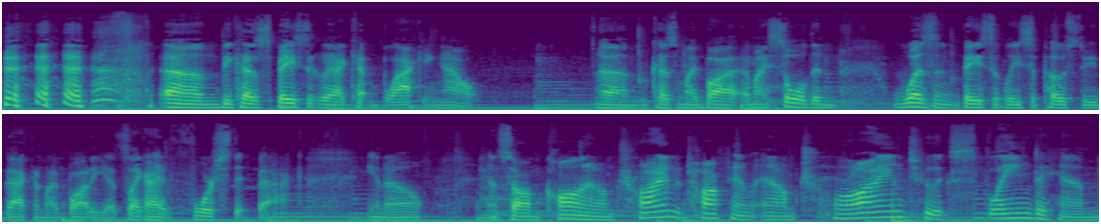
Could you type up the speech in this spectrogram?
um, because basically I kept blacking out um, because my body, my soul didn't wasn't basically supposed to be back in my body. Yet. It's like I had forced it back, you know. And so I'm calling him, I'm trying to talk to him, and I'm trying to explain to him.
